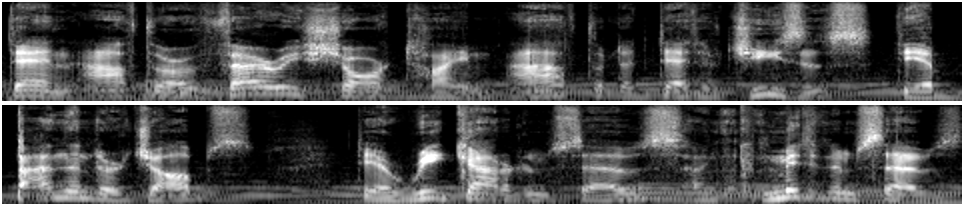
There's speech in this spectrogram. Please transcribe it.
Then, after a very short time after the death of Jesus, they abandoned their jobs, they regathered themselves, and committed themselves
